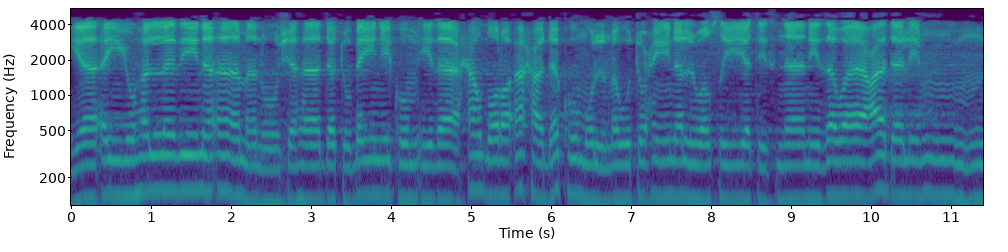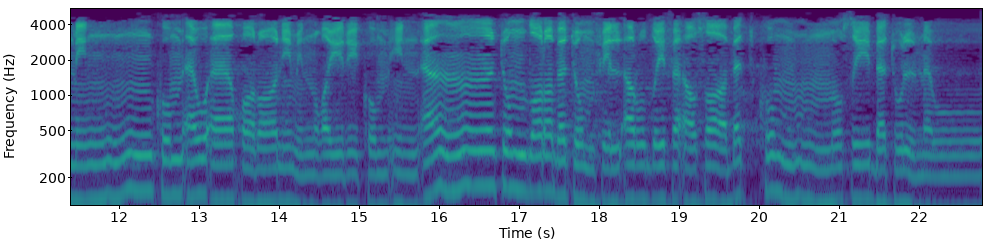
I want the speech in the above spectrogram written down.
يا أيها الذين آمنوا شهادة بينكم إذا حضر أحدكم الموت حين الوصية اثنان ذوا عدل منكم أو آخران من غيركم إن أنتم ضربتم في الأرض فأصابتكم مصيبة الموت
